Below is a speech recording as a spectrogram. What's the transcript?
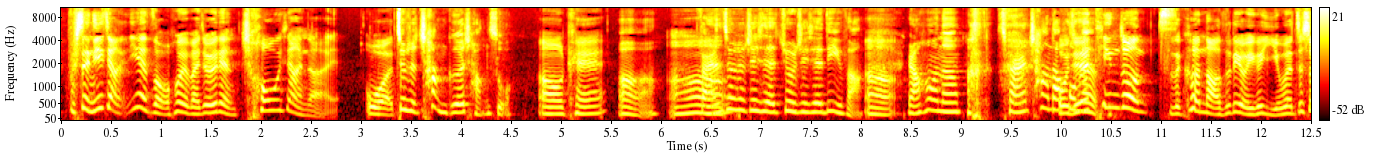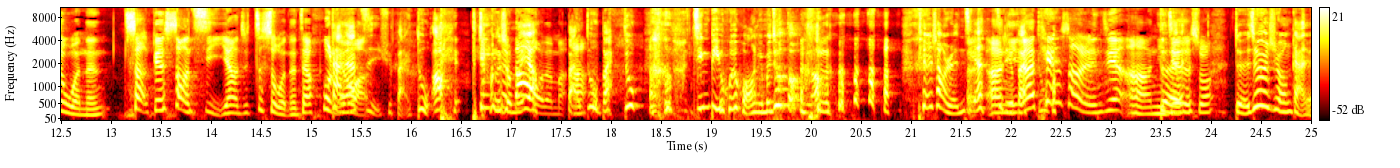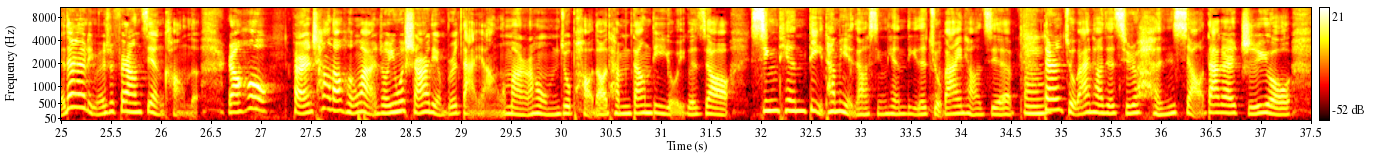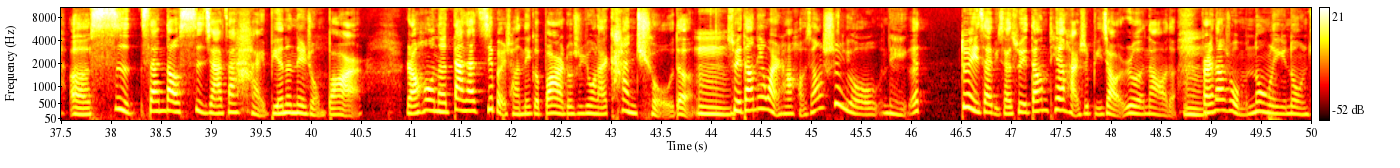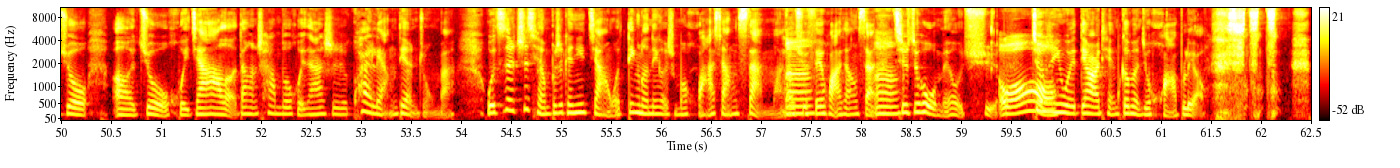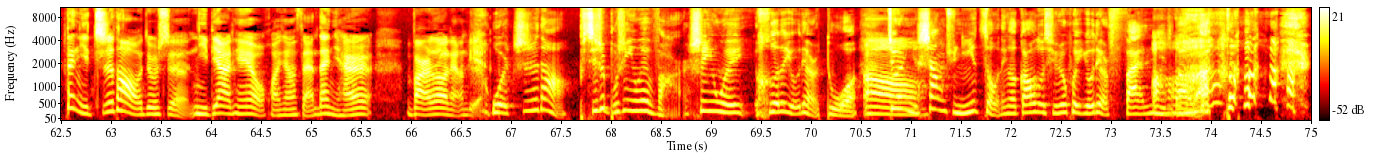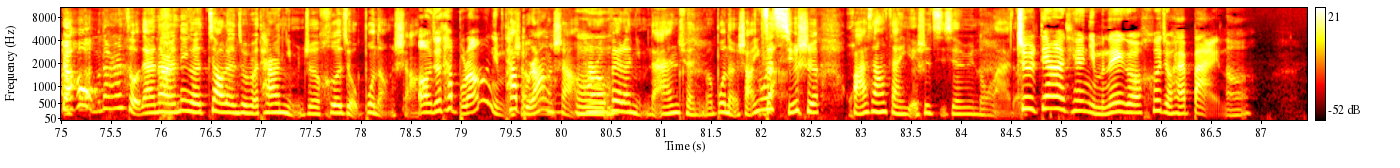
不是你讲夜总会吧，就有点抽象，你知道吗？我就是唱歌场所，OK，嗯，哦，反正就是这些，就是这些地方。嗯。然后呢，反正唱到后我觉，得听众此刻脑子里有一个疑问，这是我能上跟上期一样，就这是我能在互联网大家自己去百度啊，听什么样的吗？百度百度，金碧辉煌，你们就懂了。天上人间，啊，自己百度你要天。上人间啊，你接着说。对，就是这种感觉，但是里面是非常健康的。然后反正唱到很晚的时候，因为十二点不是打烊了嘛，然后我们就跑到他们当地有一个叫新天地，他们也叫新天地的酒吧一条街。嗯但是酒吧一条街其实很小，大概只有呃四三到四家在海边的那种 bar。然后呢，大家基本上那个 bar 都是用来看球的，嗯所以当天晚上好像是有哪个。队在比赛，所以当天还是比较热闹的。嗯反正当时我们弄了一弄就，呃就回家了。当时差不多回家是快两点钟吧。我记得之前不是跟你讲我订了那个什么滑翔伞嘛，要去嗯飞滑翔伞。嗯其实最后我没有去，哦，就是因为第二天根本就滑不了。但你知道，就是你第二天要有滑翔伞，但你还是玩到两点。我知道，其实不是因为玩儿，是因为喝的有点多。哦就是你上去，你走那个高度，其实会有点翻，你知道吧？然后我们当时走在那儿，那个教练就说：“他说你们这喝酒不能上。哦，就他不让你们，他不让上，嗯他说为了你们的安全，你们不能上，因为其实滑翔伞也是极限运动来的。就是第二天你们那个喝酒还摆呢，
